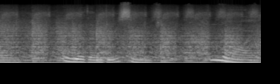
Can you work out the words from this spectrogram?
with indecent noise.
